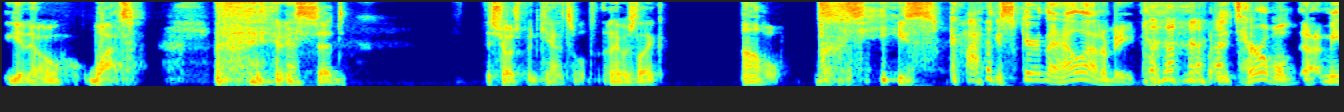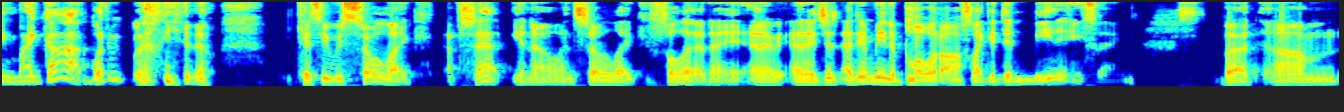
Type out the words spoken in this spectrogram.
"You know what?" and he said, "The show's been canceled," and I was like, "Oh." Jeez, God, you scared the hell out of me. What a terrible. I mean, my God, what do you know? Because he was so like upset, you know, and so like full of it. And I, and I, and I just, I didn't mean to blow it off like it didn't mean anything. But, um,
